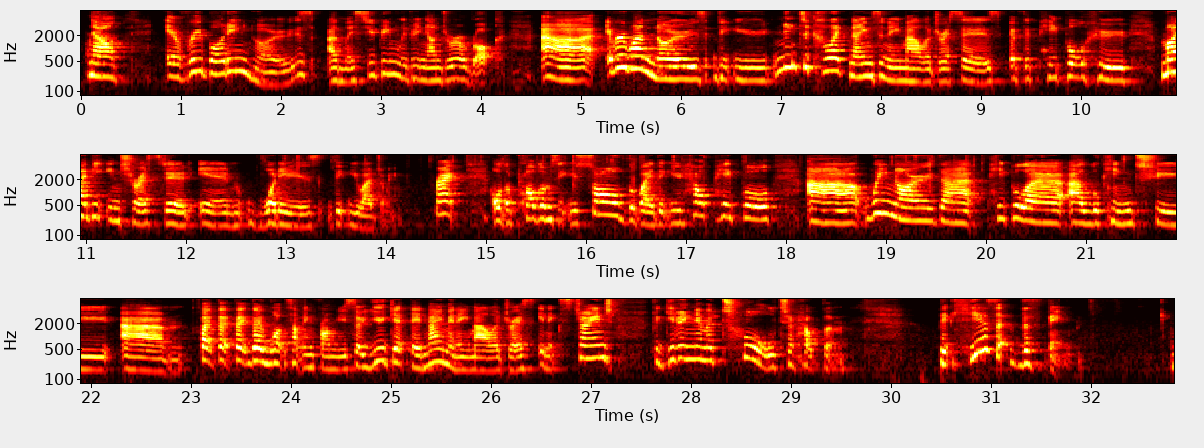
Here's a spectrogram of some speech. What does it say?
Now, everybody knows, unless you've been living under a rock, uh, everyone knows that you need to collect names and email addresses of the people who might be interested in what is that you are doing right? Or the problems that you solve, the way that you help people. Uh, we know that people are, are looking to, um, they, they want something from you. So you get their name and email address in exchange for giving them a tool to help them. But here's the thing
